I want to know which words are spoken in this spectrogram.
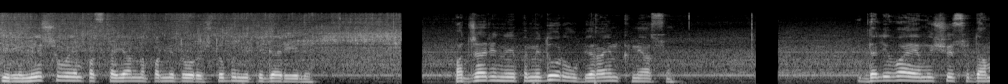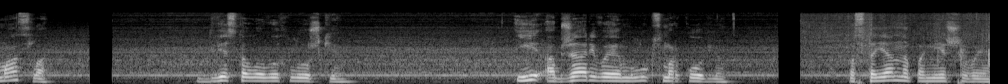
Перемешиваем постоянно помидоры, чтобы не пригорели. Поджаренные помидоры убираем к мясу. Доливаем еще сюда масло. 2 столовых ложки и обжариваем лук с морковью. Постоянно помешиваем.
